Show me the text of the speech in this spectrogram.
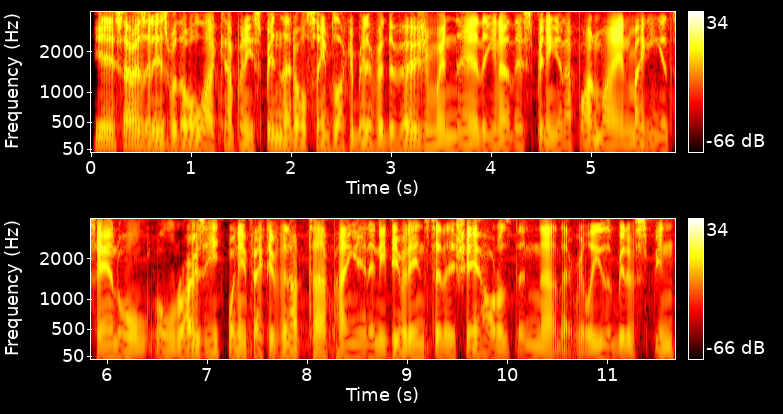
Yeah, so as it is with all uh, company spin, that all seems like a bit of a diversion when they're you know they're spinning it up one way and making it sound all, all rosy. When in fact, if they're not uh, paying out any dividends to their shareholders, then uh, that really is a bit of spin.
